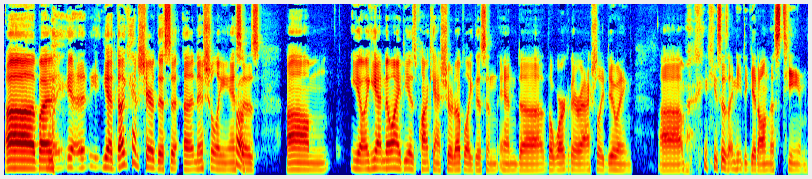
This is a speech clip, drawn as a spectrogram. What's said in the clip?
Uh, but yeah, yeah, Doug had shared this uh, initially and Huh. says, um, you know, he had no idea his podcast showed up like this and, and uh, the work they're actually doing. Um, he says, I need to get on this team.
